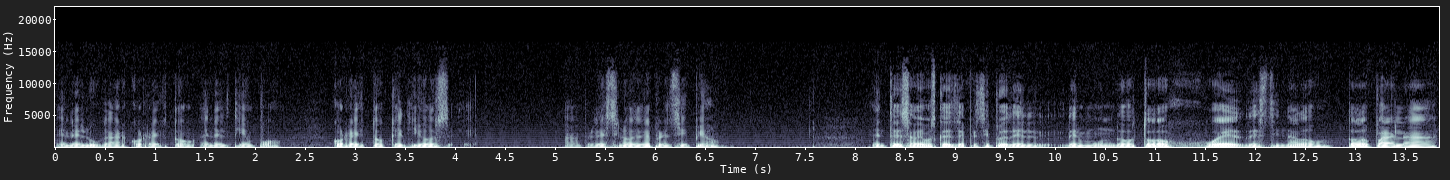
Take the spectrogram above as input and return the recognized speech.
en el lugar correcto, en el tiempo correcto que Dios eh, predestinó desde el principio. Entonces sabemos que desde el principio del, del mundo todo fue destinado, todo para la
